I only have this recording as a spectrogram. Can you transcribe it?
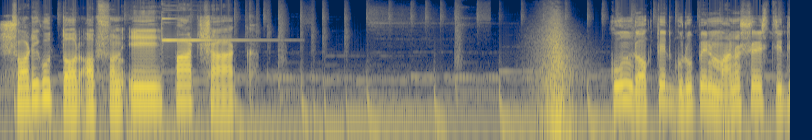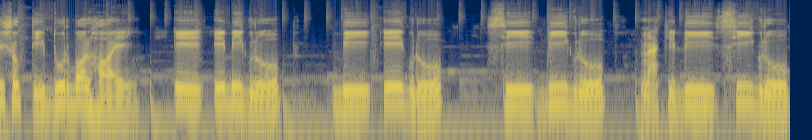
সঠিক উত্তর অপশন এ, পাট শাক। কোন রক্তের গ্রুপের মানুষের স্মৃতিশক্তি দুর্বল হয়? A A, B group, B, A group, C, B group, নাকি ডি, সি গ্রুপ?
